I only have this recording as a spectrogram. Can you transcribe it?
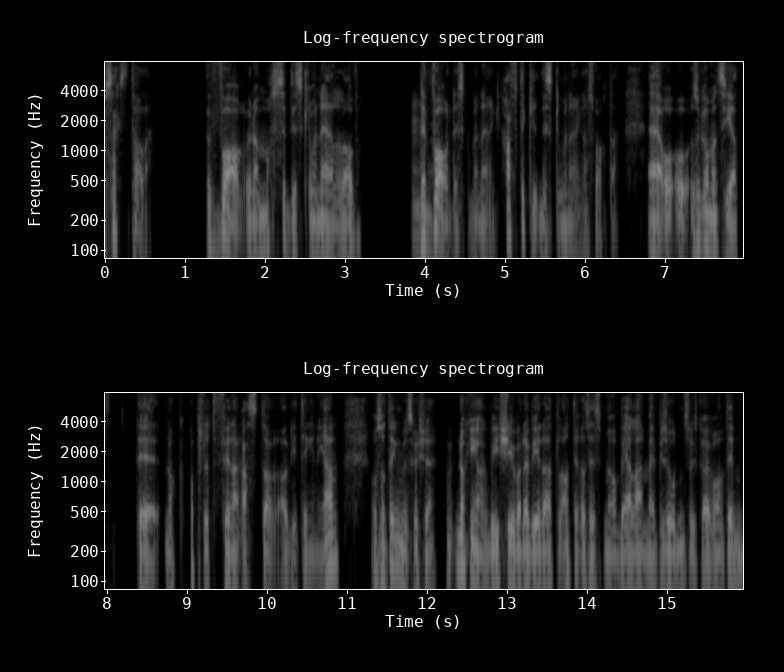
60-tallet var under masse diskriminerende lov. Det var diskriminering. Heftig diskriminering av svarte. Eh, og, og, så kan man si at det nok absolutt finner rester av de tingene igjen. og sånne ting, men vi skal ikke, Nok en gang, vi skyver det videre til antirasisme og BLM-episoden, som vi skal ha i framtiden.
